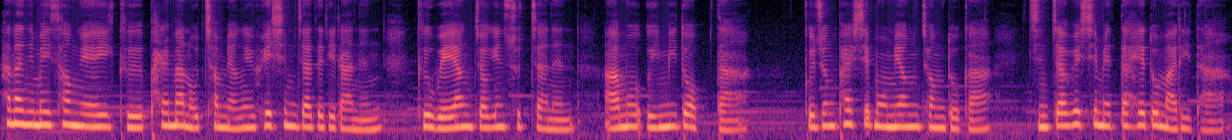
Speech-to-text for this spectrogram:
하나님의 성회의 그 8만 5천 명의 회심자들이라는 그 외향적인 숫자는 아무 의미도 없다. 그 중 85명 정도가 진짜 회심했다 해도 말이다.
